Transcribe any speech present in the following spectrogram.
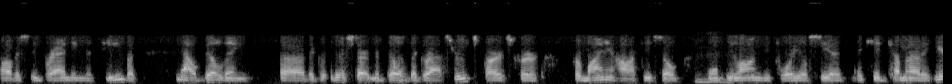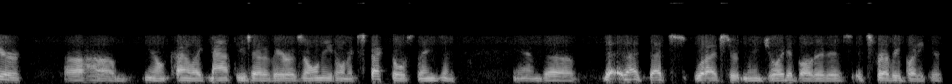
obviously branding the team, but now building. Uh, the, they're starting to build the grassroots parts for for minor hockey. So mm-hmm. won't be long before you'll see a, a kid coming out of here. Um, you know, kind of like Matthews out of Arizona. You don't expect those things, and and uh, that, that that's what I've certainly enjoyed about it. Is it's for everybody here.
